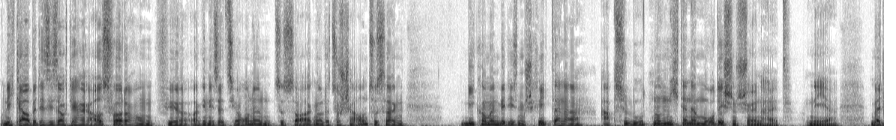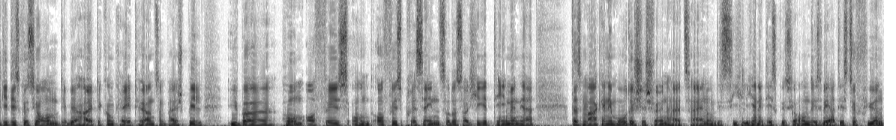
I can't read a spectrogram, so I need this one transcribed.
Und ich glaube, das ist auch die Herausforderung für Organisationen zu sorgen oder zu schauen, zu sagen, wie kommen wir diesem Schritt einer absoluten und nicht einer modischen Schönheit näher. Weil die Diskussion, die wir heute konkret hören, zum Beispiel über Homeoffice und Office-Präsenz oder solche Themen, ja, das mag eine modische Schönheit sein und ist sicherlich eine Diskussion, die es wert ist zu führen.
